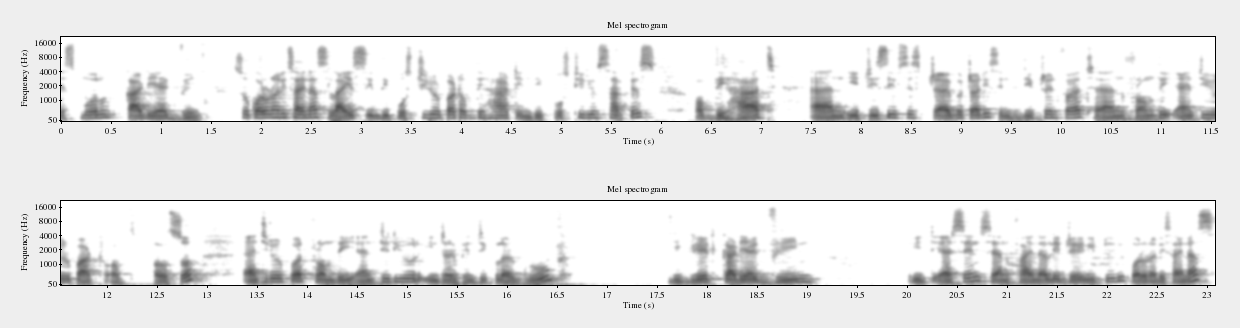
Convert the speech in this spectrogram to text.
a small cardiac vein. So coronary sinus lies in the posterior part of the heart in the posterior surface of the heart and it receives its tributaries in the different part and from the anterior part of also. Anterior part from the anterior interventricular groove the great cardiac vein it ascends and finally drain into the coronary sinus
